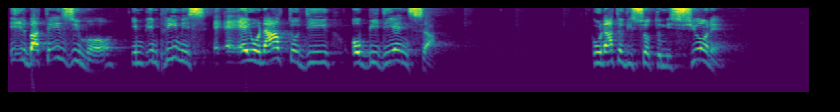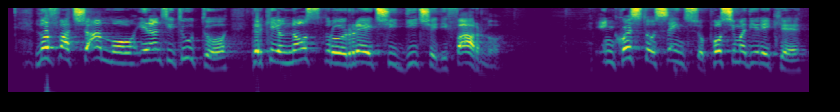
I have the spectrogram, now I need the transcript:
Il battesimo, in, in primis, è un atto di obbedienza, un atto di sottomissione. Lo facciamo innanzitutto perché il nostro re ci dice di farlo. In questo senso possiamo dire che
